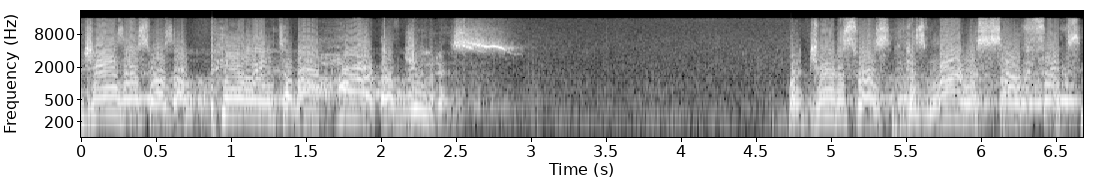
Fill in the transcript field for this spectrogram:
Jesus was appealing to the heart of Judas. But Judas was, his mind was so fixed.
